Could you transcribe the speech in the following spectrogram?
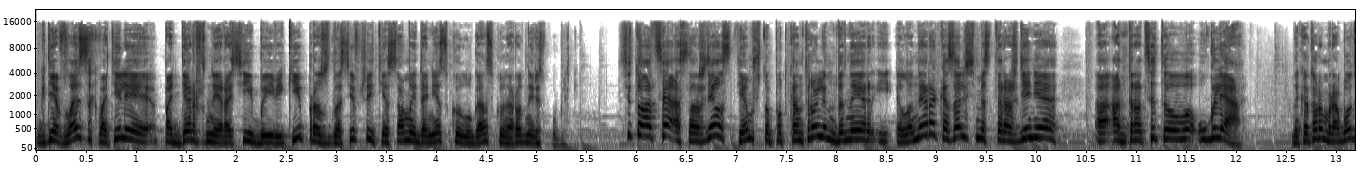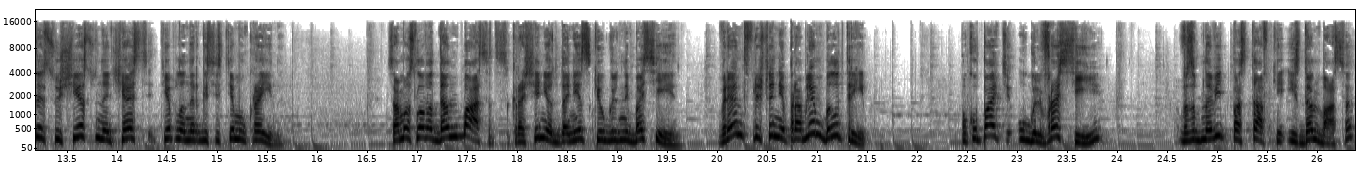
где власть захватили поддержанные Россией боевики, провозгласившие те самые Донецкую и Луганскую народные республики. Ситуация осложнялась тем, что под контролем ДНР и ЛНР оказались месторождения а, антрацитового угля, на котором работает существенная часть теплоэнергосистемы Украины. Само слово «Донбасс» — это сокращение от Донецкий угольный бассейн. Вариантов решения проблем было три – покупать уголь в России, возобновить поставки из Донбасса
